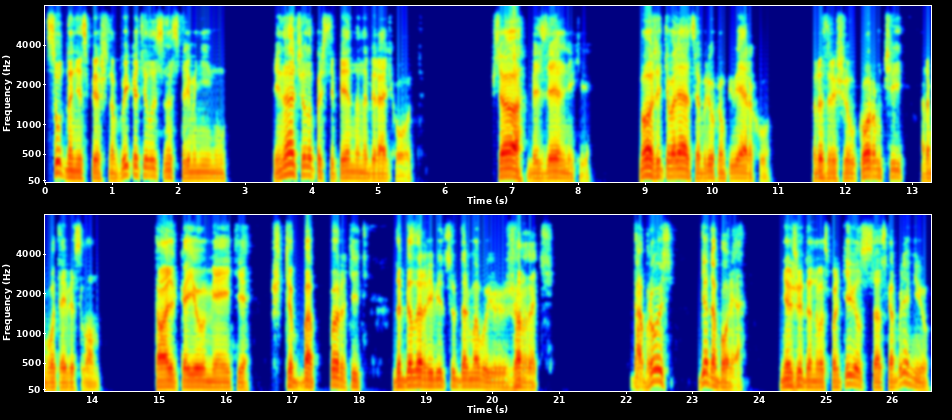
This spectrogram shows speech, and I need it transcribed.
Судно неспешно выкатилось на стремнину и начало постепенно набирать ход. — Все, бездельники, можете валяться брюхом кверху, — разрешил кормчий, работая веслом. — Только и умеете, чтобы портить да белорыбицу дармовую жрать. — Да брось, деда Боря! — неожиданно воспротивился оскорблению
